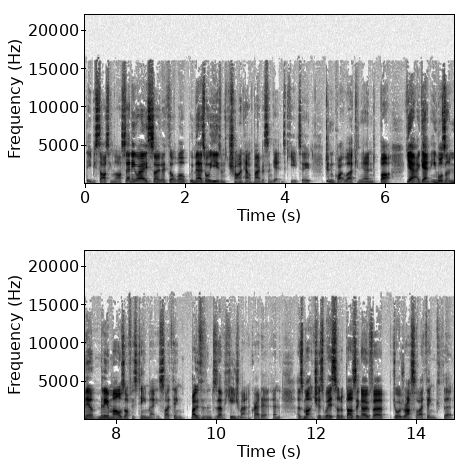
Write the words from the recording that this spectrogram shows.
that he'd be starting last anyway. So they thought, well, we may as well use him to try and help Magnussen get into Q2 didn't quite work in the end, but yeah, again, he wasn't a million miles off his teammates. So I think both of them deserve a huge amount of credit. And as much as we're sort of buzzing over George Russell, I think that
